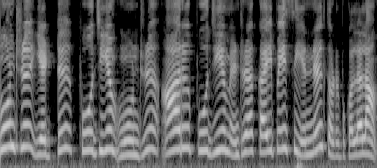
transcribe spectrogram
மூன்று எட்டு பூஜ்ஜியம் மூன்று ஆறு பூஜ்ஜியம் என்ற கைபேசி எண்ணில் தொடர்பு கொள்ளலாம்.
